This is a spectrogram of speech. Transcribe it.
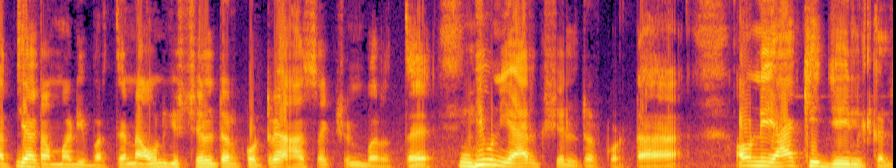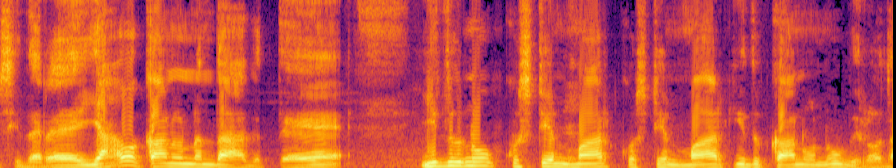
ಅತ್ಯಾಚಾರ ಮಾಡಿ ಬರ್ತಾನೆ ಅವನಿಗೆ ಶೆಲ್ಟರ್ ಕೊಟ್ಟರೆ ಆ ಸೆಕ್ಷನ್ ಬರುತ್ತೆ. ಇವನು ಯಾರಿಗೆ ಶೆಲ್ಟರ್ ಕೊಟ್ಟ? ಅವನು ಯಾಕೆ ಜೈಲಿಗೆ ಕಳಿಸಿದ್ದಾರೆ ಯಾವ ಕಾನೂನಿಂದ ಆಗುತ್ತೆ? ಇದೂ ಕ್ವಶನ್ ಮಾರ್ಕ್ ಕ್ವಶನ್ ಮಾರ್ಕ್ ಇದು ಕಾನೂನು ವಿರೋಧ.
